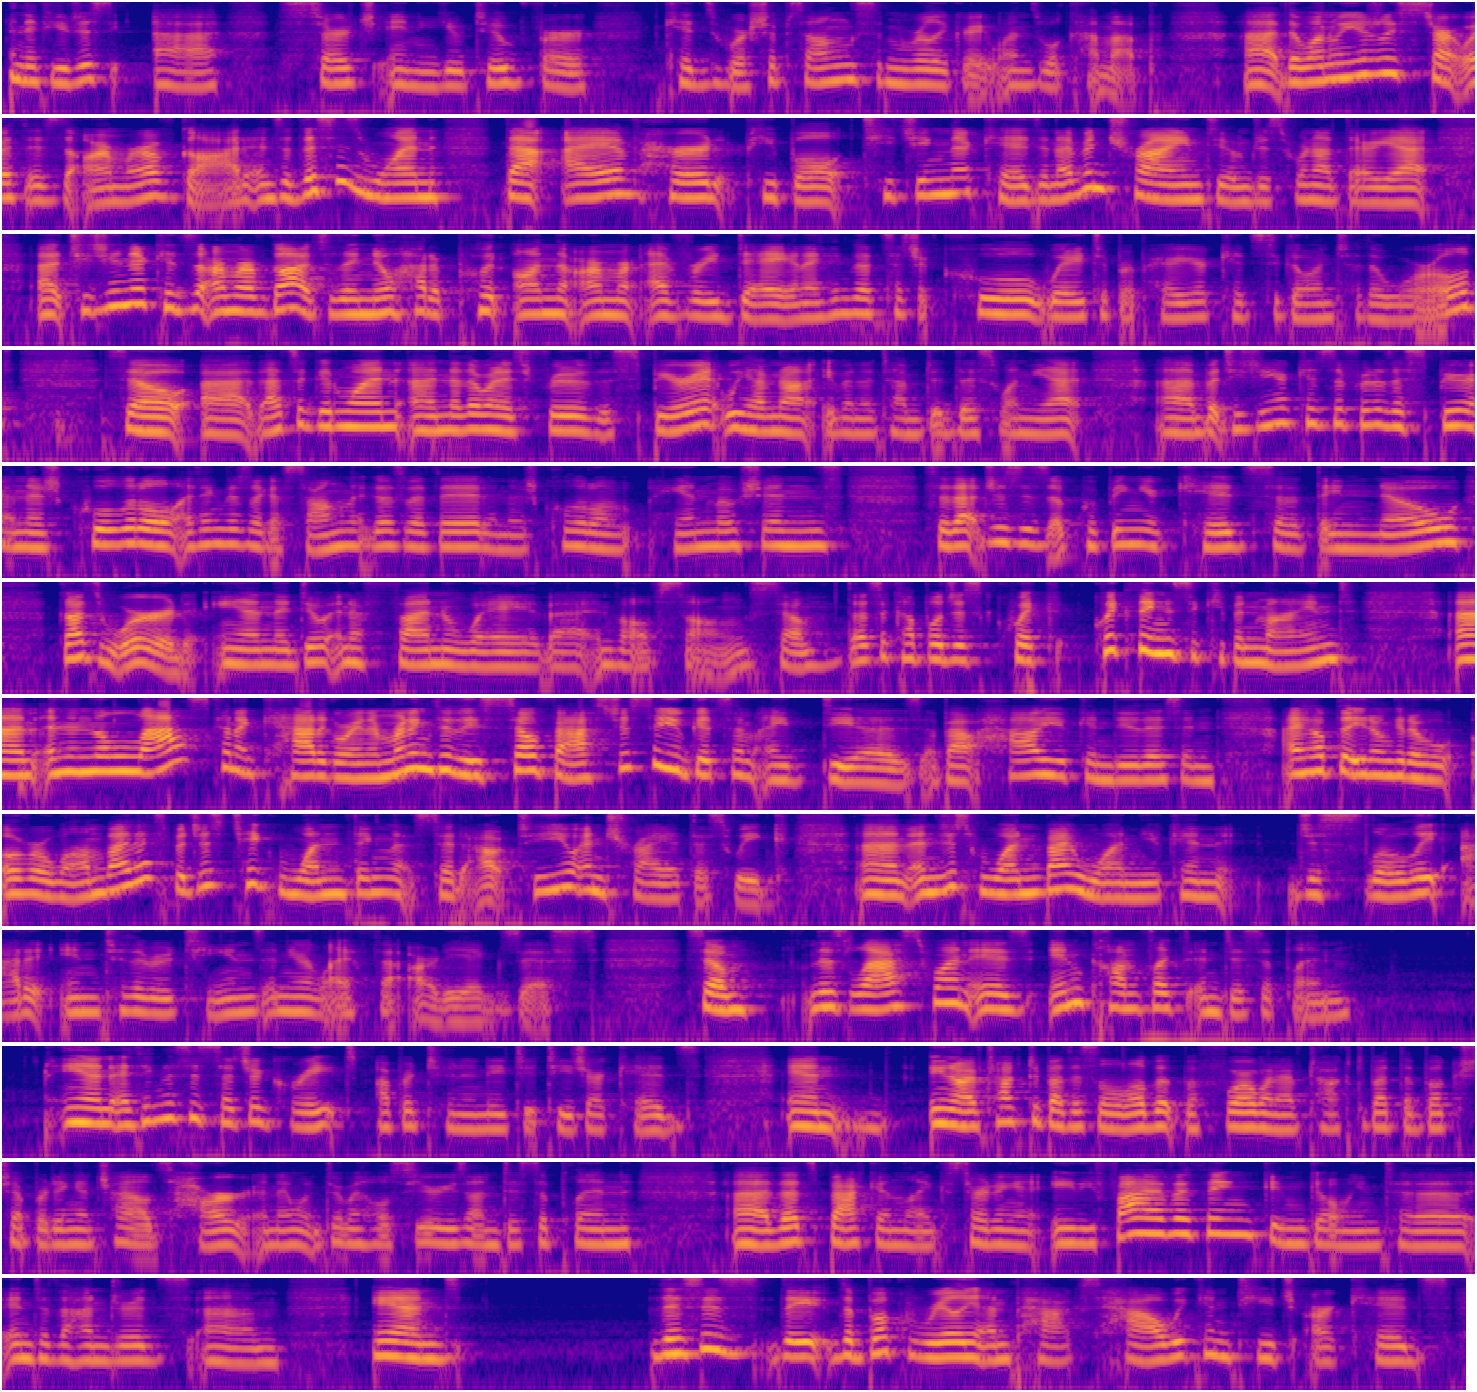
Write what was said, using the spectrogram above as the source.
And if you just uh, search in YouTube for kids' worship songs, some really great ones will come up. Uh, the one we usually start with is The Armor of God. And so this is one that I have heard people teaching their kids, and I've been trying to, I'm just, we're not there yet, uh, teaching their kids the armor of God so they know how to put on the armor every day. And I think that's such a cool way to prepare your kids to go into the world. So uh, that's a good one. Another one is Fruit of the Spirit. We have not even attempted this one yet, uh, but teaching your kids the fruit of the Spirit, and there's cool little, I think there's like a song that goes with it, and there's cool little hand motions emotions. So that just is equipping your kids so that they know God's word and they do it in a fun way that involves songs. So that's a couple just quick quick things to keep in mind. Um, and then the last kind of category, and I'm running through these so fast just so you get some ideas about how you can do this. And I hope that you don't get overwhelmed by this, but just take one thing that stood out to you and try it this week. Um, and just one by one, you can just slowly add it into the routines in your life that already exist. So, this last one is in conflict and discipline. And I think this is such a great opportunity to teach our kids. And, you know, I've talked about this a little bit before when I've talked about the book Shepherding a Child's Heart, and I went through my whole series on discipline. Uh, that's back in like starting at 85, I think, and going to into the hundreds. Um, and this is the the book really unpacks how we can teach our kids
